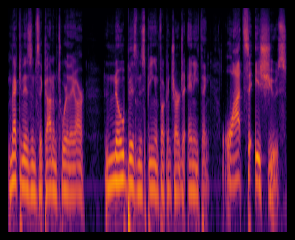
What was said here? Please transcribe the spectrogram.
mechanisms that got them to where they are. No business being in fucking charge of anything. Lots of issues.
